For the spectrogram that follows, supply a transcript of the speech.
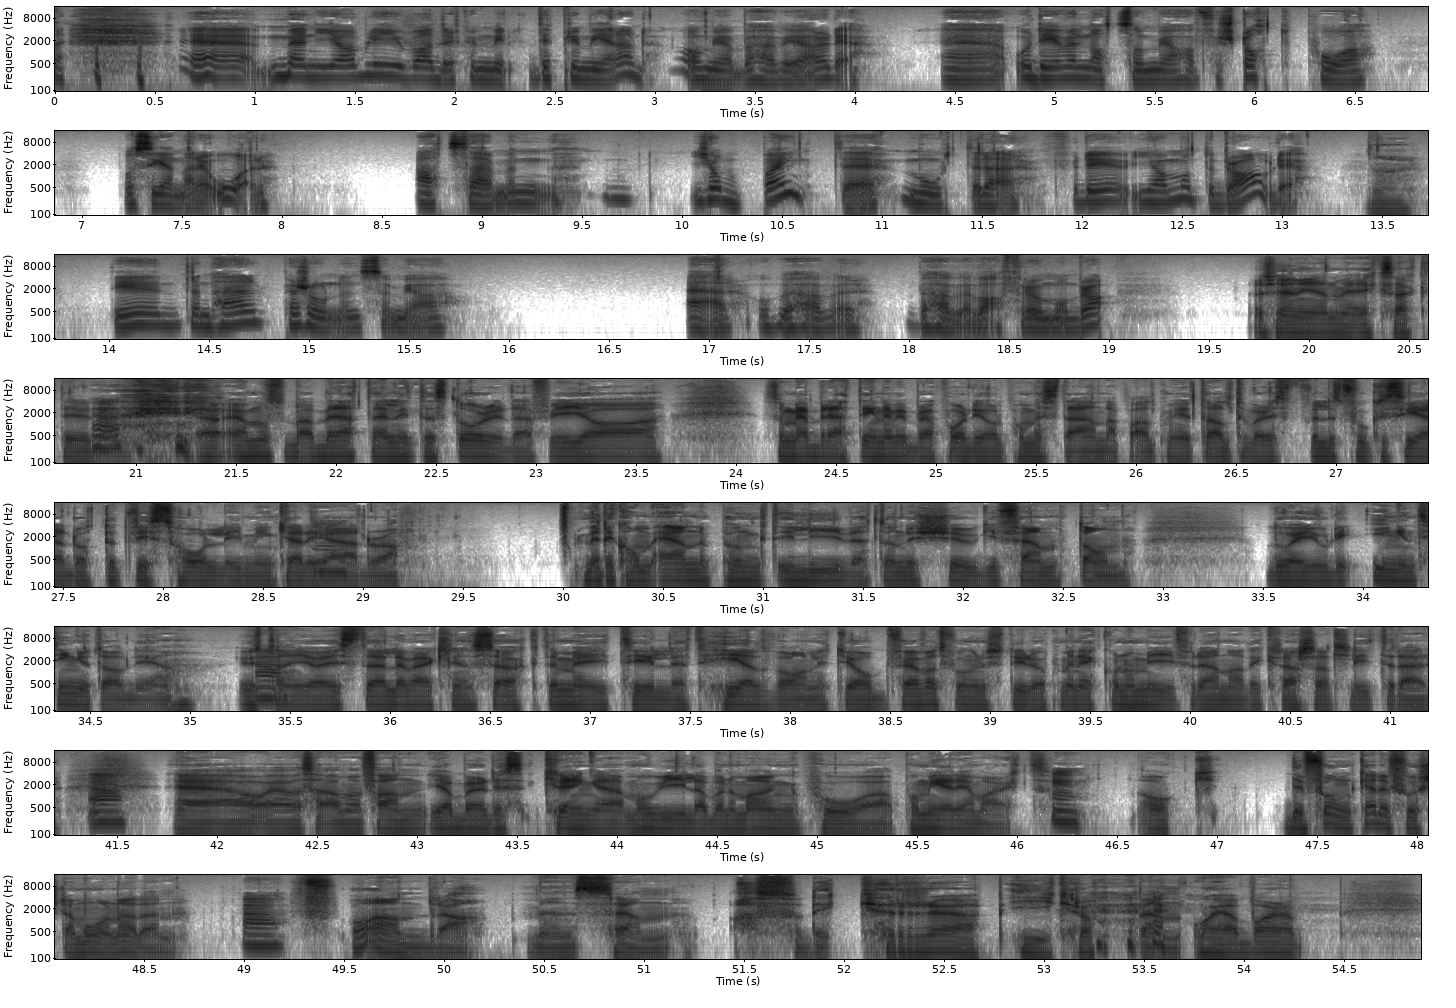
Eh, men jag blir ju bara deprimer- deprimerad om jag behöver göra det. Eh, och det är väl något som jag har förstått på, på senare år. Att så här, men jobba inte mot det där, för det, jag mår inte bra av det. Nej. Det är den här personen som jag är och behöver, behöver vara för att må bra. Jag känner igen mig exakt i det. Jag, jag måste bara berätta en liten story där, för jag, som jag berättade innan vi började på, jag håller på med stand-up och allt, har alltid varit väldigt fokuserad åt ett visst håll i min karriär. Mm. Då, då. Men det kom en punkt i livet under 2015, då jag gjorde ingenting utav det, utan Ja. jag istället verkligen sökte mig till ett helt vanligt jobb, för jag var tvungen att styra upp min ekonomi, för den hade kraschat lite där. Ja. Eh, och jag var så här, men fan, jag började kränga mobilabonnemang på, på Mediamarkt. Mm. Och det funkade första månaden Ja. och andra, men sen, alltså det kröp i kroppen och jag bara,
